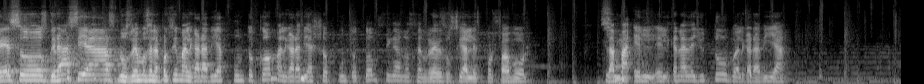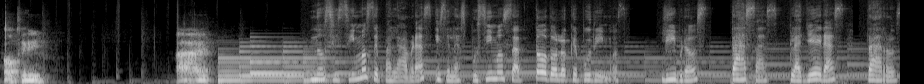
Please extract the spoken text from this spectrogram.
Besos, gracias. Nos vemos en la próxima algarabía.com, algarabiashop.com. Síganos en redes sociales, por favor el, canal de YouTube, Algarabía. Ok. Bye. Nos hicimos de palabras y se las pusimos a todo lo que pudimos. Libros, tazas, playeras, tarros,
